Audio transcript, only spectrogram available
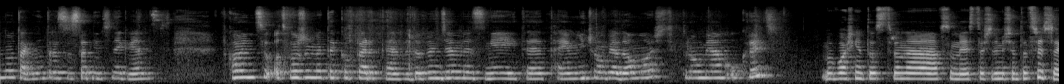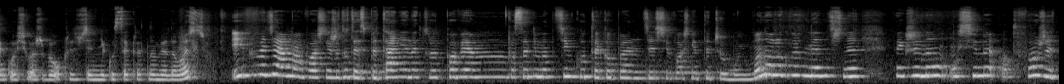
No tak, no teraz ostatni odcinek, więc w końcu otworzymy tę kopertę, wydobędziemy z niej tę tajemniczą wiadomość, którą miałam ukryć. Bo właśnie to strona w sumie 173 głosiła, żeby ukryć w dzienniku sekretną wiadomość. I powiedziałam wam właśnie, że tutaj jest pytanie, na które odpowiem w ostatnim odcinku. Tego będzie się właśnie tyczył mój monolog wewnętrzny. Także no, musimy otworzyć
